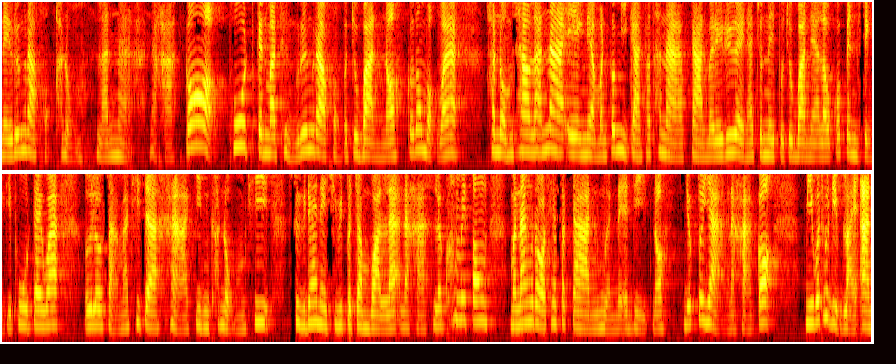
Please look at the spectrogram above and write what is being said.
ในเรื่องราวของขนมล้านนานะคะ ก็พูดกันมาถึงเรื่องราวของปัจจุบันเนาะก็ต้องบอกว่าขนมชาวล้านนาเองเนี่ยมันก็มีการพัฒนาการมาเรื่อยๆนะจนในปัจจุบันเนี่ยเราก็เป็นสิ่งที่พูดได้ว่าเออเราสามารถที่จะหากินขนมที่ซื้อได้ในชีวิตประจำวันแล้วนะคะ แล้วก็ไม่ต้องมานั่งรอเทศกาลเหมือนในอดีตเนาะยกตัวอย่างนะคะ ก็มีวัตถุดิบหลายอัน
